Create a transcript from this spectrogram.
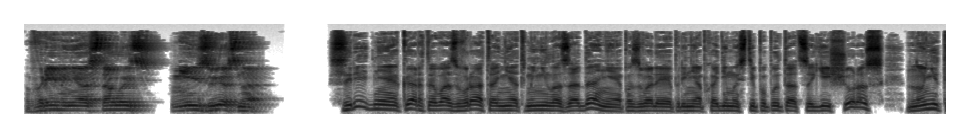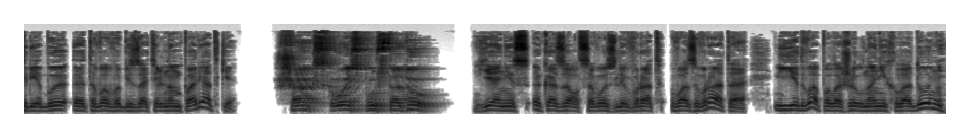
Времени осталось неизвестно». Средняя карта возврата не отменила задание, позволяя при необходимости попытаться еще раз, но не требуя этого в обязательном порядке. «Шаг сквозь пустоту. Янис оказался возле врат возврата и едва положил на них ладонь,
